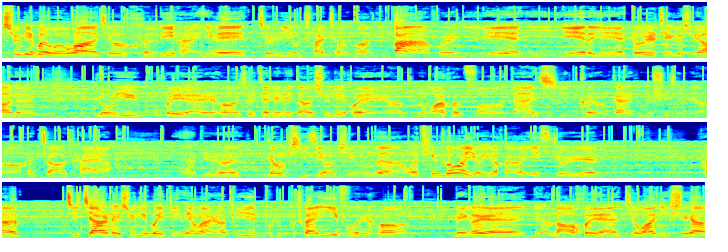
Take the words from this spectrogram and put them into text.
兄弟会文化就很厉害，因为就是有传承嘛，你爸或者你爷爷，你爷爷的爷爷都是这个学校的。荣誉会员，然后就在这里当兄弟会，然后怎么玩很疯，大家一起各种干什么事情，然后很召开啊，呃，比如说扔啤酒瓶子，我听说过有一个好像意思就是，好像就加上那个兄弟会，第一天晚上必须不不穿衣服，然后每个人老会员就往你身上，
